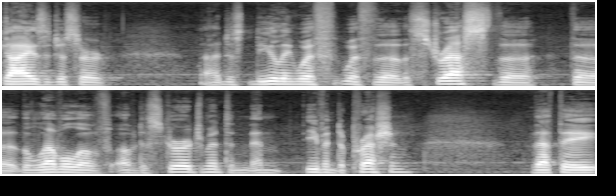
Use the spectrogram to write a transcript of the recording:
Guys that just are uh, just dealing with, with the, the stress, the, the, the level of, of discouragement, and, and even depression that they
